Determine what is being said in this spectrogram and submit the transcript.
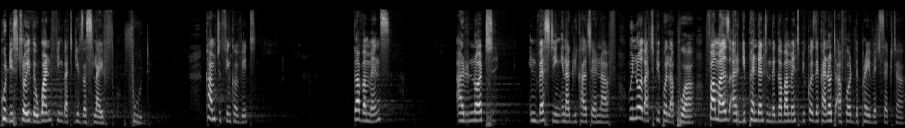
who destroy the one thing that gives us life food? Come to think of it, governments are not investing in agriculture enough. We know that people are poor. Farmers are dependent on the government because they cannot afford the private sector.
